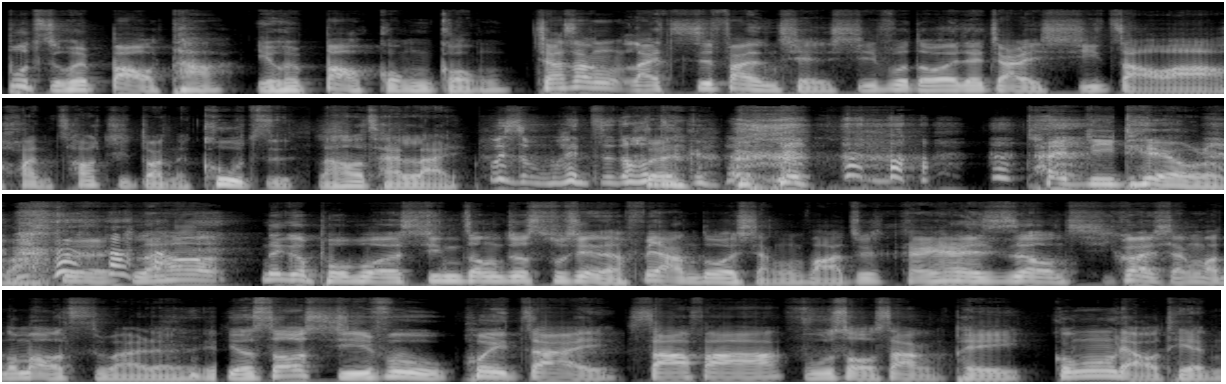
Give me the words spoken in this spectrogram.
不只会抱她，也会抱公公。加上来吃饭前，媳妇都会在家里洗澡啊，换超级短的裤子，然后才来。为什么会知道这个？太 detail 了吧？对，然后那个婆婆的心中就出现了非常多的想法，就开开始这种奇怪的想法都冒出来了。有时候媳妇会在沙发扶手上陪公公聊天，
